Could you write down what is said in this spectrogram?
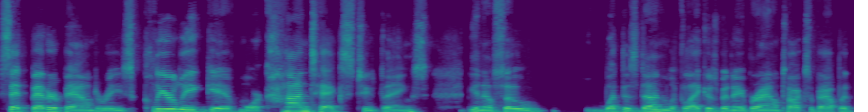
set better boundaries, clearly give more context to things. You know, so what does done look like, as Brene Brown talks about, but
